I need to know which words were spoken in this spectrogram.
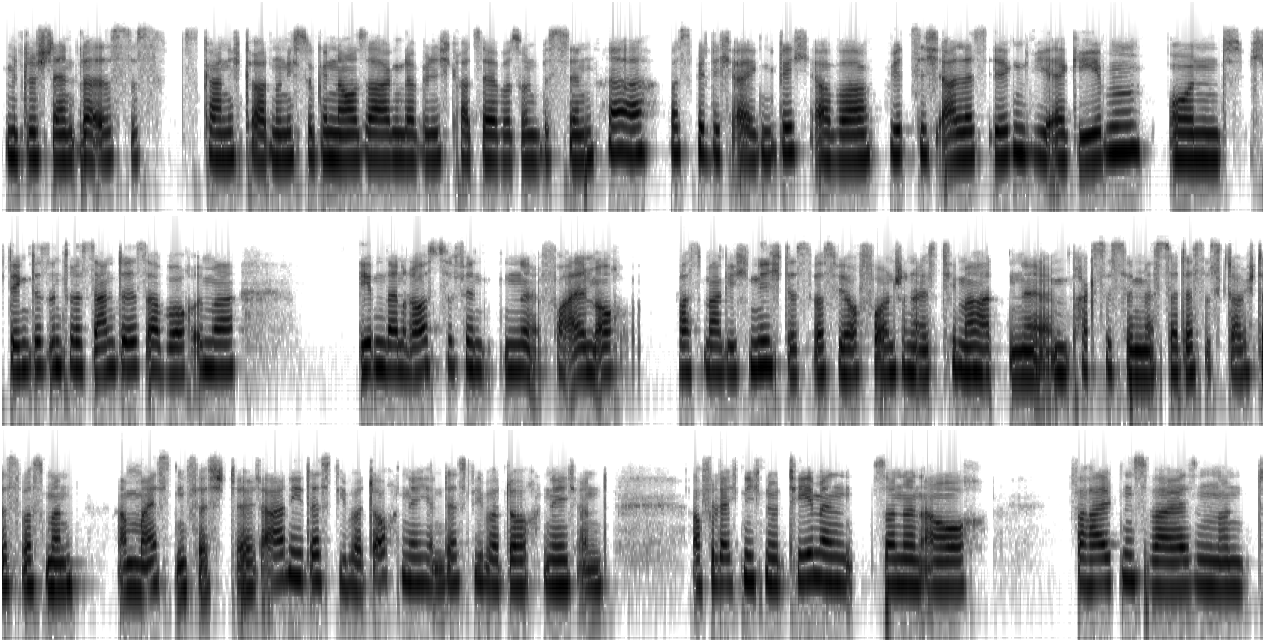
Mittelständler ist, das, das kann ich gerade noch nicht so genau sagen. Da bin ich gerade selber so ein bisschen, was will ich eigentlich? Aber wird sich alles irgendwie ergeben. Und ich denke, das Interessante ist aber auch immer eben dann rauszufinden, vor allem auch, was mag ich nicht, das, was wir auch vorhin schon als Thema hatten ne, im Praxissemester. Das ist, glaube ich, das, was man am meisten feststellt. Ah, nee, das lieber doch nicht und das lieber doch nicht. Und auch vielleicht nicht nur Themen, sondern auch Verhaltensweisen und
